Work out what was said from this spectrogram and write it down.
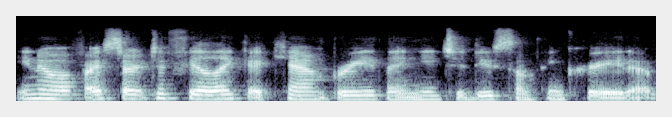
You know, if I start to feel like I can't breathe, I need to do something creative.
